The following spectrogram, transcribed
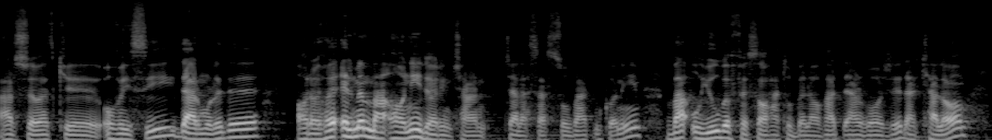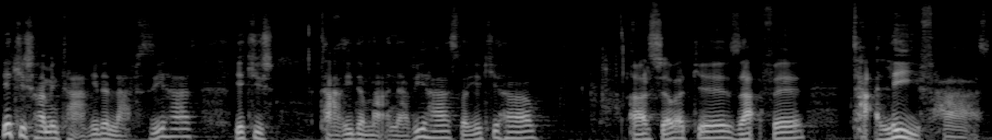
عرض شود که اویسی در مورد آرای های علم معانی داریم چند جلسه صحبت می‌کنیم و عیوب فساحت و بلاغت در واژه در کلام. یکیش همین تعقید لفظی هست یکیش تعقید معنوی هست و یکی هم عرض شود که ضعف تعلیف هست.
